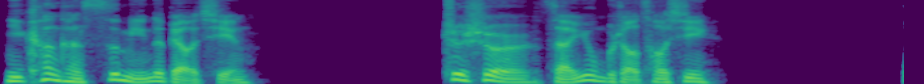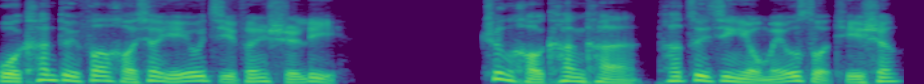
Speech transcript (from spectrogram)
你看看思明的表情，这事儿咱用不着操心。我看对方好像也有几分实力，正好看看他最近有没有所提升。”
